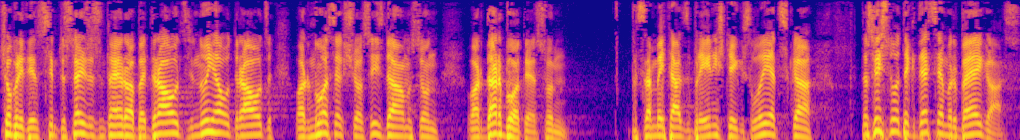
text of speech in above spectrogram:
šobrīd ir 160 eiro, bet draudzi, nu jau draudzi var nosekt šos izdevumus un var darboties. Un pēc tam bija tādas brīnišķīgas lietas, ka tas viss notika decembra beigās.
